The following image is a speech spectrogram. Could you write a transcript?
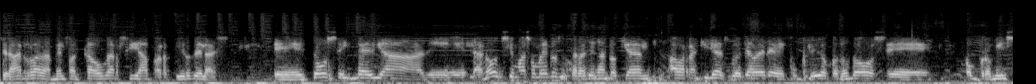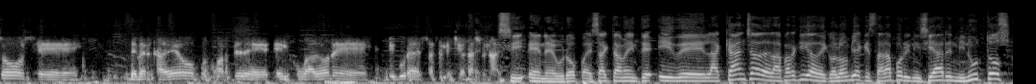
será Radamel Falcao García a partir de las eh, 12 y media de la noche más o menos estará llegando aquí a Barranquilla después de haber eh, cumplido con unos eh, compromisos eh, de mercadeo por parte del jugador eh, figura de esta selección nacional. Sí, en Europa, exactamente. Y de la cancha de la práctica de Colombia que estará por iniciar en minutos,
